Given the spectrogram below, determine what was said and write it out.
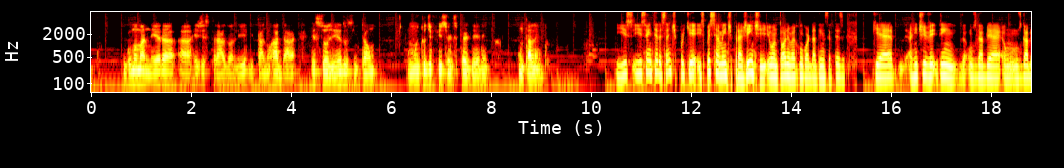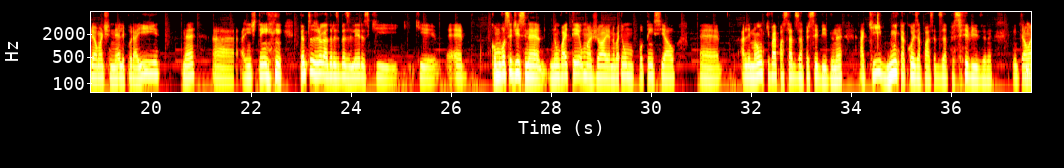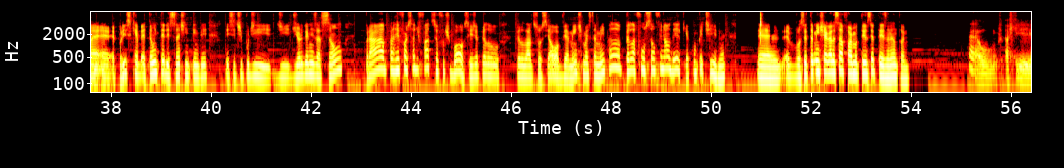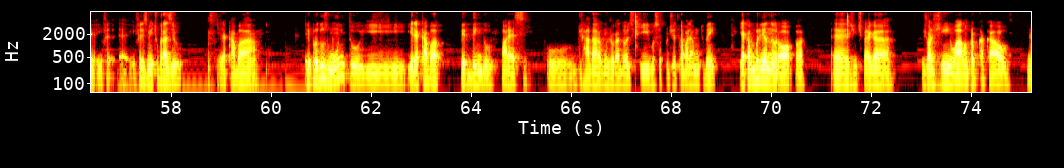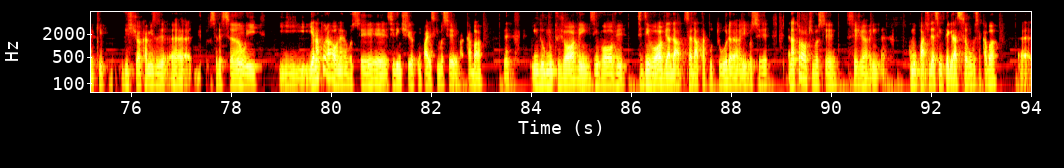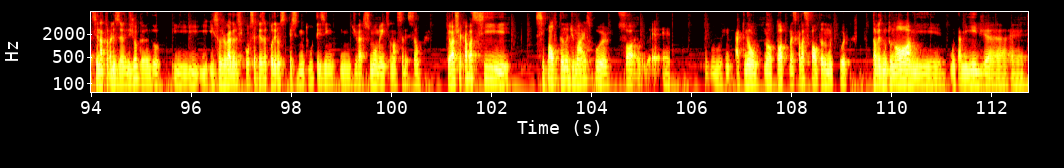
alguma maneira uh, registrado ali e está no radar desses olheiros. Então, é muito difícil eles perderem um talento. E isso, isso é interessante porque, especialmente pra gente, e o Antônio vai concordar, tenho certeza, que é. A gente vê, tem uns Gabriel, uns Gabriel Martinelli por aí, né? A, a gente tem tantos jogadores brasileiros que, que é, como você disse, né? Não vai ter uma joia, não vai ter um potencial é, alemão que vai passar desapercebido, né? Aqui muita coisa passa desapercebida, né? Então é, uhum. é, é, por isso que é, é, tão interessante entender esse tipo de, de, de organização para reforçar de fato seu futebol, seja pelo, pelo lado social, obviamente, mas também pela, pela função final dele, que é competir, né? É, é, você também enxerga dessa forma, eu tenho certeza, né, Antônio? É, eu acho que, é, infelizmente, o Brasil, ele acaba... Ele produz muito e, e ele acaba perdendo, parece, o, de radar alguns jogadores que você podia trabalhar muito bem. E acabam brilhando na Europa. É, a gente pega Jorginho, Alan, o próprio Cacau, né, que vestiu a camisa é, de seleção e e, e, é natural, né? Você se identifica com um país que você acaba né, indo muito jovem, desenvolve, se desenvolve, adapta, se adapta à cultura e você é natural que você seja como parte dessa integração, você acaba é, se naturalizando e jogando. E, e, e, são jogadores que com certeza poderiam ter sido muito úteis em, em diversos momentos na nossa seleção. Que eu acho que acaba se se pautando demais por só é, é, aqui não, não é o tópico, mas acaba se faltando muito por talvez muito nome, muita mídia, é,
